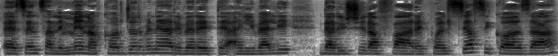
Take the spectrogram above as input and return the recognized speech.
eh, senza nemmeno accorgervene arriverete ai livelli da riuscire a fare qualsiasi cosa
